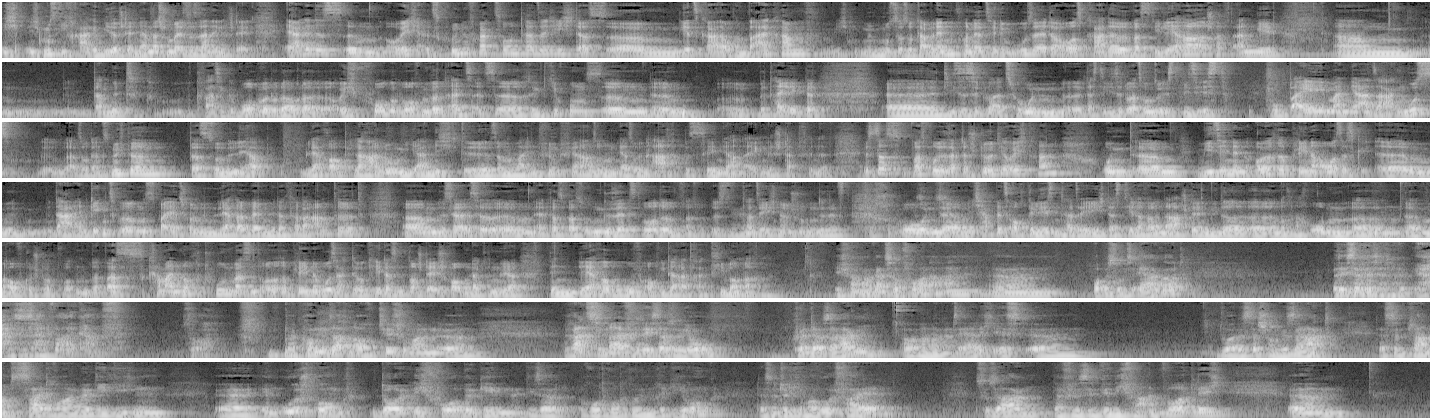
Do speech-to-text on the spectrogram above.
ich, ich muss die Frage wieder stellen. Wir haben das schon bei Susanne gestellt. Ärgert es ähm, euch als grüne Fraktion tatsächlich, dass ähm, jetzt gerade auch im Wahlkampf, ich muss das so klar benennen, von der CDU-Seite aus, gerade was die Lehrerschaft angeht, ähm, damit quasi geworben wird oder, oder euch vorgeworfen wird als, als äh, Regierungsbeteiligte, ähm, ähm, äh, diese Situation, äh, dass die Situation so ist, wie sie ist. Wobei man ja sagen muss, also ganz nüchtern, dass so eine Lehr Lehrerplanung ja nicht, äh, sagen wir mal, in fünf Jahren, sondern eher so in acht bis zehn Jahren eigentlich stattfindet. Ist das was, wo ihr sagt, da stört ihr euch dran? Und ähm, wie sehen denn eure Pläne aus, es, ähm, da entgegenzuwirken? Es war jetzt schon, Lehrer werden wieder verbeamtet, ähm, ist ja, ist ja ähm, etwas, was umgesetzt wurde, also ist mhm. tatsächlich ne, schon umgesetzt. Schon und ähm, ich habe jetzt auch gelesen tatsächlich, dass die Referendarstellen wieder äh, noch nach oben ähm, aufgestockt wurden. Was kann man noch tun? Was sind eure Pläne, wo sagt ihr, okay, das sind noch Stellschrauben, da können wir den Lehrerberuf auch wieder attraktiver machen? Ich fange mal ganz von vorne an, ob es uns ärgert. Also ich sage jetzt, ja, es ist halt Wahlkampf. So. Da kommen Sachen auf den Tisch, wo man äh, rational für sich sagt, so, jo, könnte er sagen, aber wenn man ganz ehrlich ist, ähm, du hattest das schon gesagt, das sind Planungszeiträume, die liegen äh, im Ursprung deutlich vor Beginn dieser rot-rot-grünen Regierung. Das ist natürlich immer wohlfeil, zu sagen, dafür sind wir nicht verantwortlich. Ähm,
